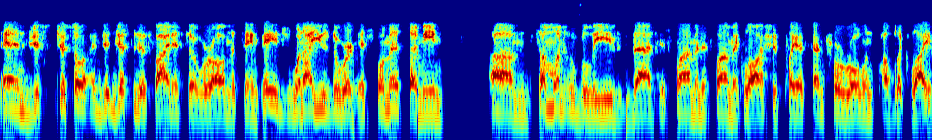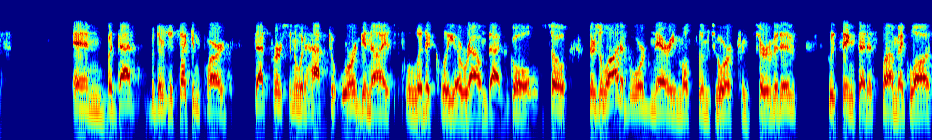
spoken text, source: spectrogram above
And just just so and just to define it, so we're all on the same page. When I use the word Islamist, I mean um, someone who believes that Islam and Islamic law should play a central role in public life. And, but that, but there's a second part, that person would have to organize politically around that goal. So there's a lot of ordinary Muslims who are conservative who think that Islamic law is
